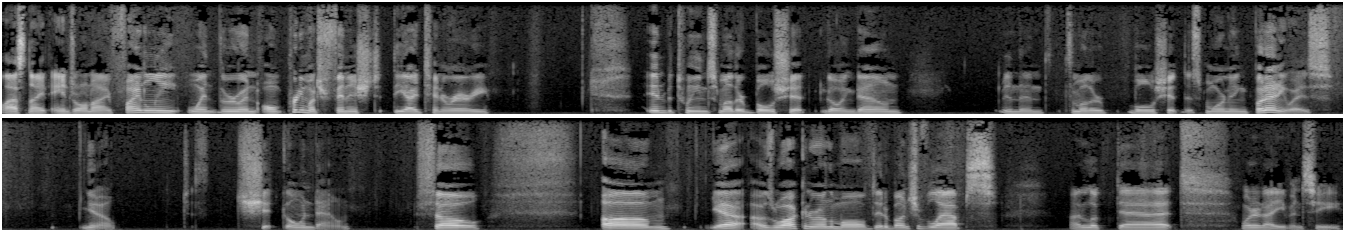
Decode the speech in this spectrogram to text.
Last night, Angel and I finally went through and pretty much finished the itinerary. In between some other bullshit going down, and then some other bullshit this morning. But, anyways, you know, shit going down. So, um, yeah, I was walking around the mall, did a bunch of laps. I looked at what did I even see?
